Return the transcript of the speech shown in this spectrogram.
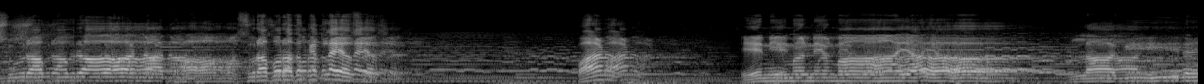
સુરાપુરાના ધામ. સુરાપુરા તો કેટલાય હશે? પણ એની મને માયા લાગી રે.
